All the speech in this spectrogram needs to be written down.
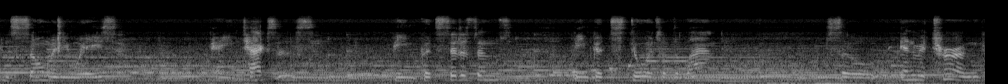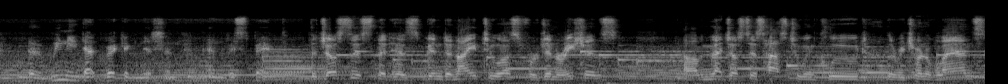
in so many ways, paying taxes, being good citizens, being good stewards of the land. So in return, uh, we need that recognition and respect. the justice that has been denied to us for generations. Um, and that justice has to include the return of lands,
